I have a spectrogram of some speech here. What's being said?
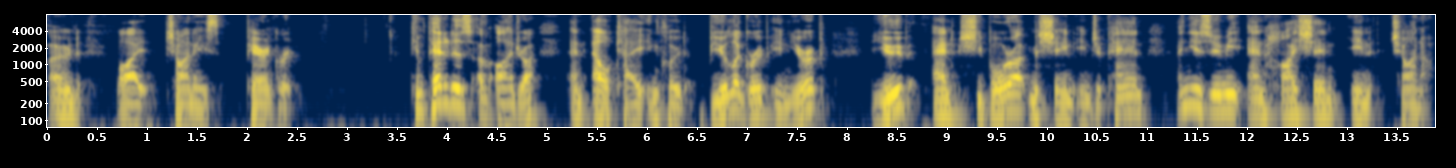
owned by Chinese parent group. Competitors of IDRA and LK include Bühler Group in Europe, UBE and Shibaura Machine in Japan, and Yizumi and Haitian in China.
